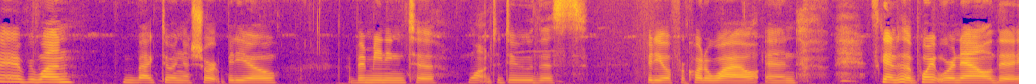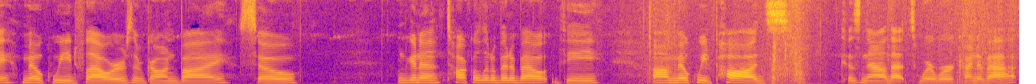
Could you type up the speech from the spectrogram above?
Hey everyone, I'm back doing a short video. I've been meaning to want to do this video for quite a while and it's getting to the point where now the milkweed flowers have gone by. So I'm gonna talk a little bit about the um, milkweed pods because now that's where we're kind of at.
